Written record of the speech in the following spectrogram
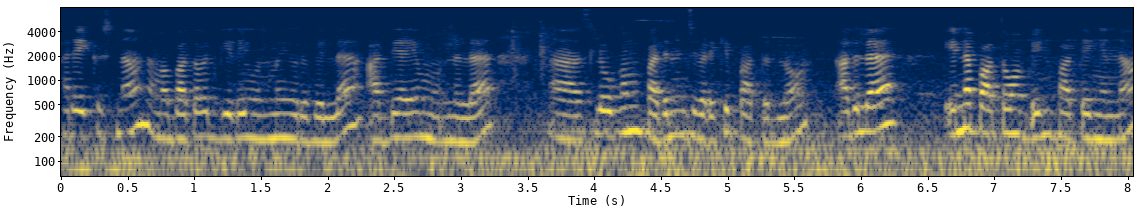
ஹரே கிருஷ்ணா நம்ம பகவத்கீதை உண்மை உருவில் அத்தியாயம் ஒன்றில் ஸ்லோகம் பதினஞ்சு வரைக்கும் பார்த்துருந்தோம் அதில் என்ன பார்த்தோம் அப்படின்னு பார்த்தீங்கன்னா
